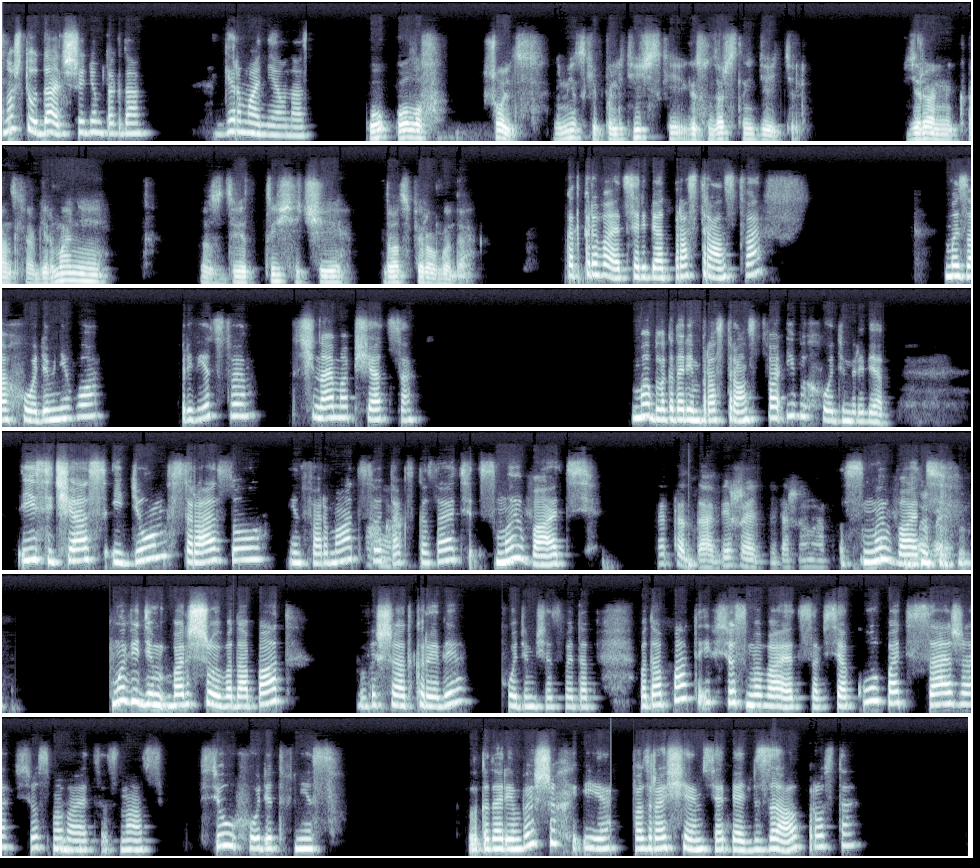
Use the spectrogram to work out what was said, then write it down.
Ну что, дальше идем тогда. Германия у нас. О, Олаф Шольц, немецкий политический и государственный деятель, федеральный канцлер Германии с 2021 года. Открывается, ребят, пространство. Мы заходим в него, приветствуем, начинаем общаться. Мы благодарим пространство и выходим, ребят. И сейчас идем сразу информацию, ага. так сказать, смывать. Это да, бежать даже надо. Смывать. Мы видим большой водопад, выше открыли, входим сейчас в этот водопад, и все смывается, вся копоть, сажа, все смывается с нас, все уходит вниз. Благодарим высших и возвращаемся опять в зал просто.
